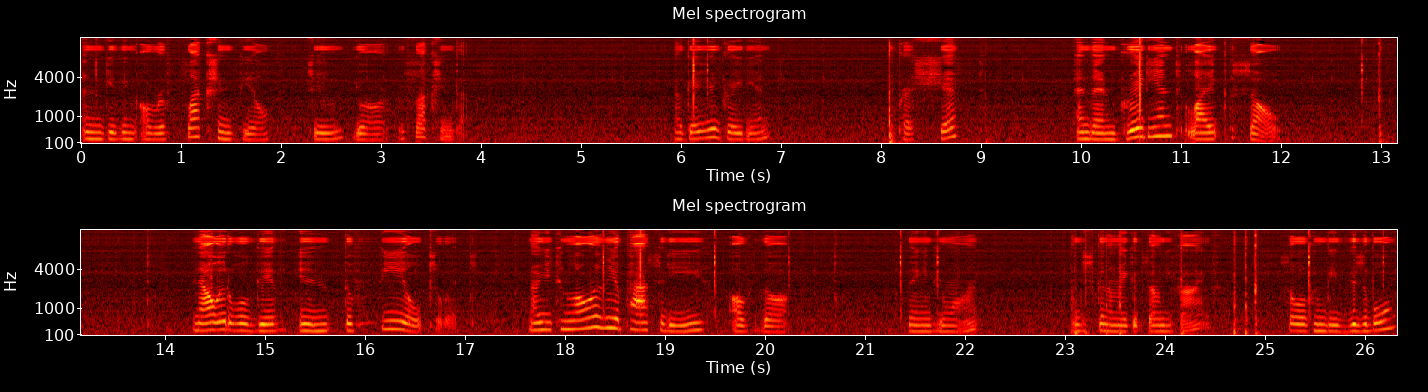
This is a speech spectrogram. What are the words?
in giving a reflection feel to your reflection depth. Now get your gradient, press shift, and then gradient like so. Now it will give in the feel to it. Now you can lower the opacity of the thing if you want. I'm just going to make it 75 so it can be visible.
